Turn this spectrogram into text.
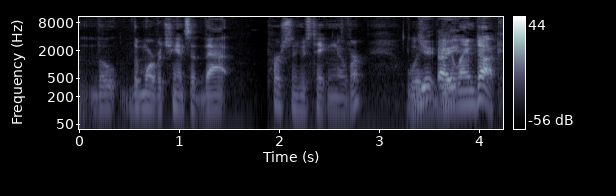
the the more of a chance that that person who's taking over would You- be a lame duck.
